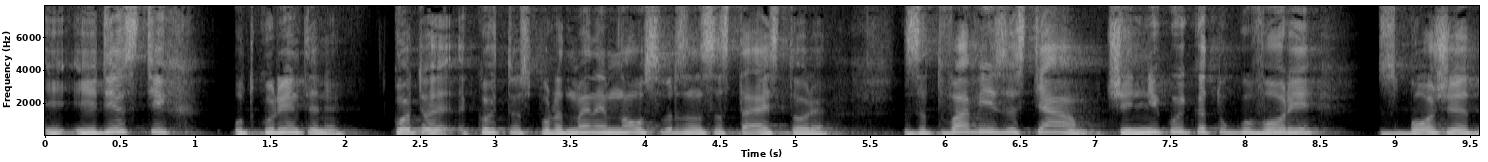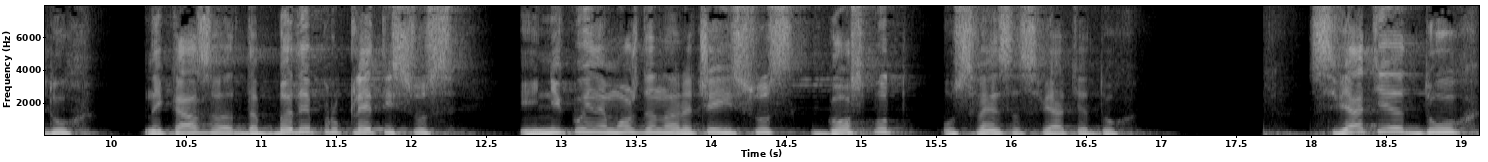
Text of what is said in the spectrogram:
и, и един стих от Коринтини, който, е, който според мен е много свързан с тази история. Затова ви известявам, че никой като говори с Божия дух не казва да бъде проклет Исус и никой не може да нарече Исус Господ, освен със Святия Дух. Святия Дух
